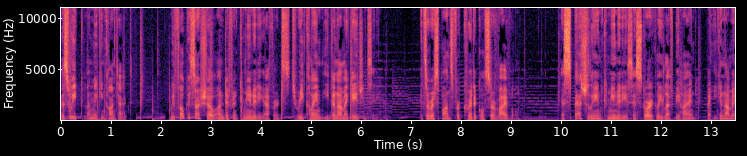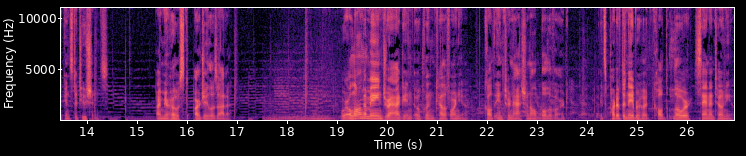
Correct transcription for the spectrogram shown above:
This week on Making Contact, we focus our show on different community efforts to reclaim economic agency. It's a response for critical survival, especially in communities historically left behind by economic institutions. I'm your host, RJ Lozada. We're along a main drag in Oakland, California, called International Boulevard. It's part of the neighborhood called Lower San Antonio.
